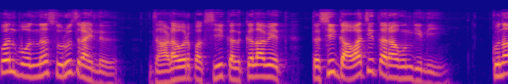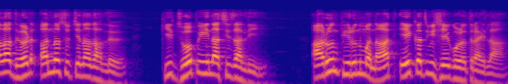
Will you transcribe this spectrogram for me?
पण बोलणं सुरूच राहिलं. झाडावर पक्षी कलकलावेत तशी गावाची तराहून गेली. कुणाला धड अन्न सूचना झालं की झोप येईनाशी झाली. आरून फिरून मनात एकच विषय घोळत राहिला.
